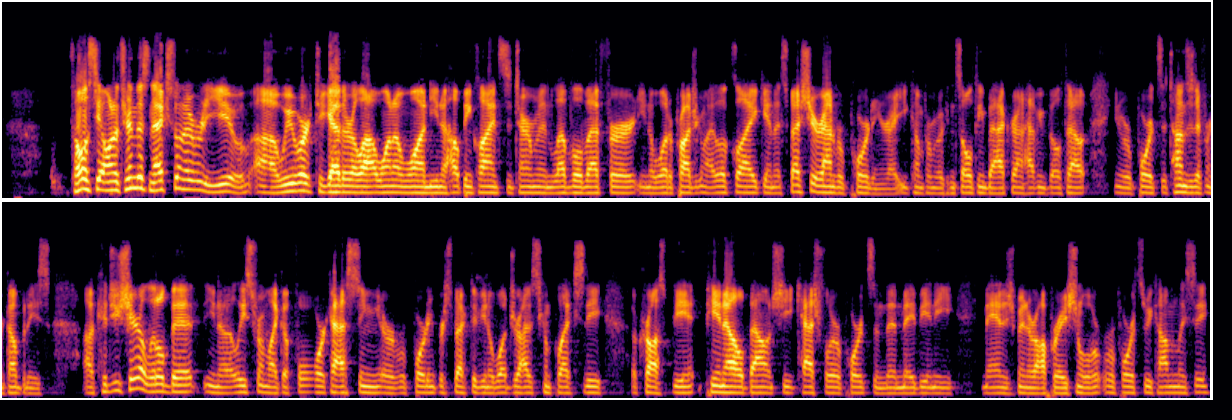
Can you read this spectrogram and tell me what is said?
Tulsi, I want to turn this next one over to you. Uh, we work together a lot one on one, you know, helping clients determine level of effort, you know, what a project might look like, and especially around reporting, right? You come from a consulting background, having built out, you know, reports at tons of different companies. Uh, could you share a little bit, you know, at least from like a forecasting or reporting perspective, you know, what drives complexity across P&L, balance sheet, cash flow reports, and then maybe any management or operational reports we commonly see?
